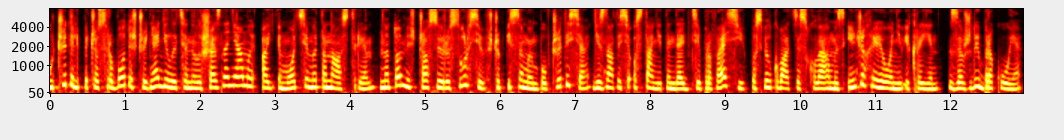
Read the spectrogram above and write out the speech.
Учитель під час роботи щодня ділиться не лише знаннями, а й емоціями та настроєм. Натомість часу і ресурсів, щоб і самим повчитися, дізнатися останні тенденції професії, поспілкуватися з колегами з інших регіонів і країн завжди бракує.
